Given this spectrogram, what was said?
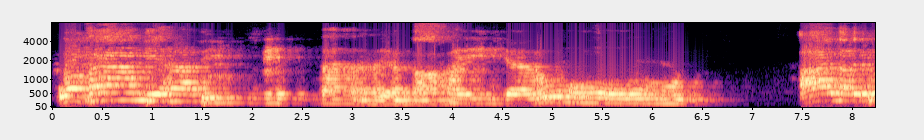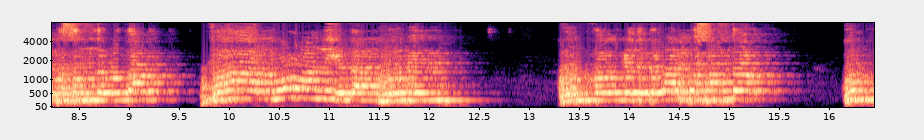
ওয়াফাকিহাতিন মিম্মা ইয়াতাহাইয়ারুন আর তাদের পছন্দ মতো ফল মূল নিয়ে তারা ঘুরবে কোন ফল খেতে তোমার পছন্দ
